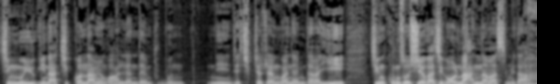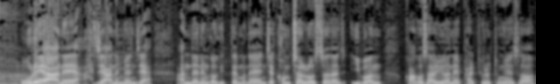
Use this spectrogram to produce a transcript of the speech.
직무유기나 직권남용과 관련된 부분 이 이제 직접적 연관됩니다만 이 지금 공소시효가 지금 얼마 안 남았습니다. 아. 올해 안에 하지 않으면 이제 안 되는 거기 때문에 이제 검찰로서는 이번 과거사위원회 발표를 통해서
